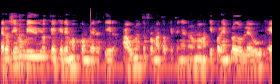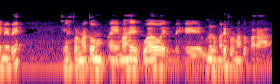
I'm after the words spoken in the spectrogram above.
Pero si es un vídeo que queremos convertir a uno de estos formatos que tenemos aquí por ejemplo WMB que es el formato eh, más adecuado eh, uno de los mejores formatos para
